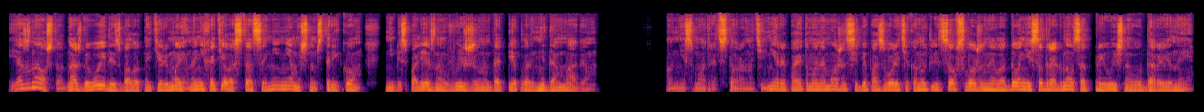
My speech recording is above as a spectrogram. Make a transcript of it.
Я знал, что однажды выйду из болотной тюрьмы, но не хотел остаться ни немощным стариком, ни бесполезным, выжженным до пепла недомагом. Он не смотрит в сторону Тимиры, поэтому она может себе позволить окунуть лицо в сложенные ладони и содрогнуться от привычного удара вины.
